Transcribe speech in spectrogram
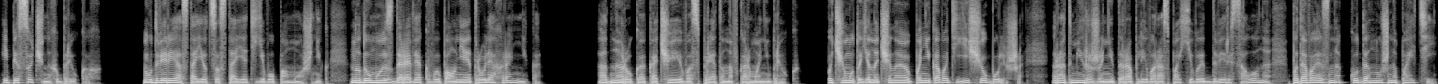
и песочных брюках. У двери остается стоять его помощник, но, думаю, здоровяк выполняет роль охранника. Одна рука Качеева спрятана в кармане брюк. Почему-то я начинаю паниковать еще больше. Радмир же неторопливо распахивает дверь салона, подавая знак, куда нужно пойти.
